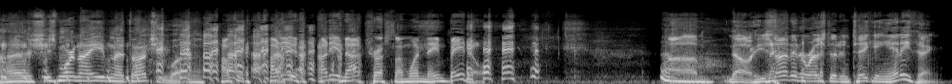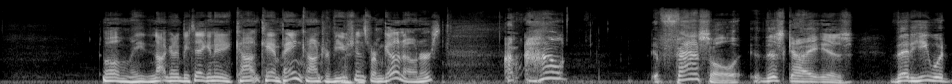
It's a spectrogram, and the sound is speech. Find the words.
Uh, she's more naive than I thought she was. how, how do you how do you not trust someone named Beto? No, he's not interested in taking anything. Well, he's not going to be taking any con- campaign contributions from gun owners. Um, how facile this guy is that he would,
